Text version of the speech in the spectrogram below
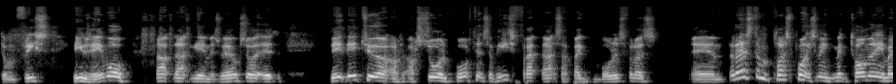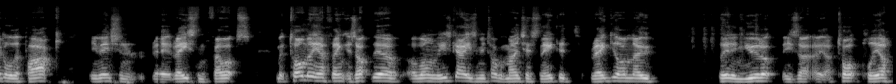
Dumfries, he was able that that game as well. So it, they, they two are, are so important. So if he's fit, that's a big bonus for us. Um, is some plus points. I mean, McTominay, middle of the park. You mentioned uh, Rice and Phillips. McTominay, I think, is up there along with these guys. I mean, talking Manchester United, regular now, playing in Europe. He's a, a, top player.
